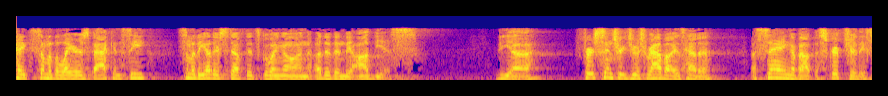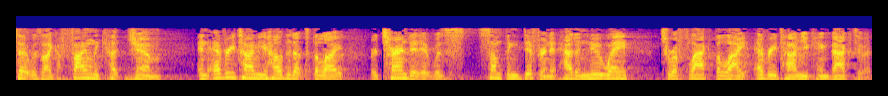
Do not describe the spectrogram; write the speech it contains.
take some of the layers back and see some of the other stuff that's going on other than the obvious. The uh, first century Jewish rabbis had a, a saying about the scripture. They said it was like a finely cut gem, and every time you held it up to the light or turned it, it was something different. It had a new way to reflect the light every time you came back to it.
